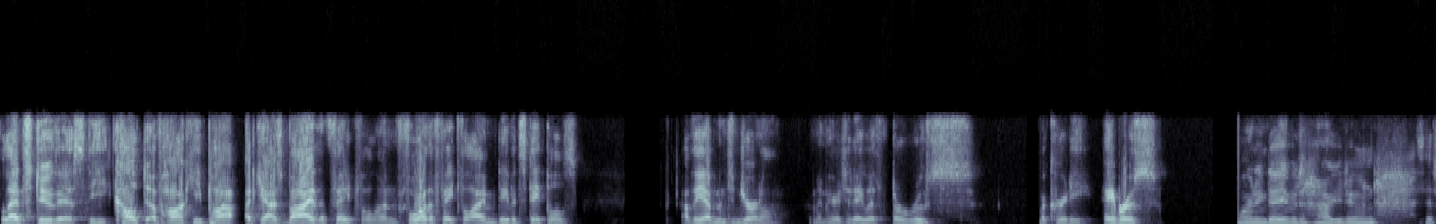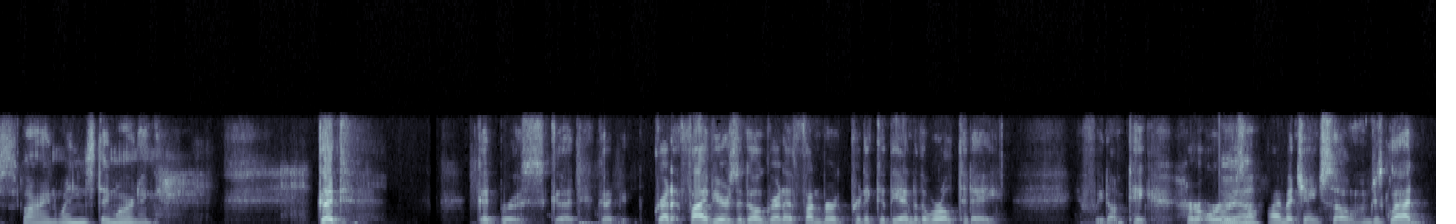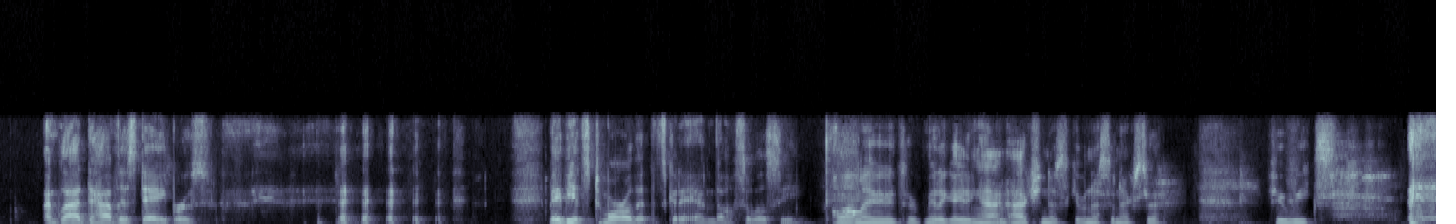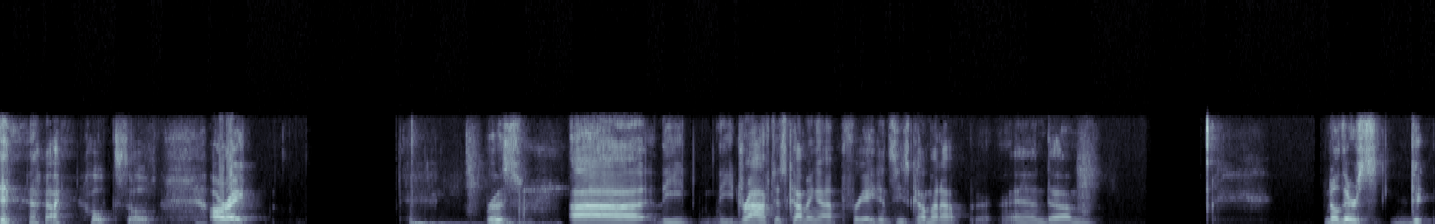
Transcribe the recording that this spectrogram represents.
Let's do this. The Cult of Hockey podcast by the faithful and for the faithful. I'm David Staples of the Edmonton Journal, and I'm here today with Bruce McCurdy. Hey, Bruce. Morning, David. How are you doing this fine Wednesday morning? Good. Good, Bruce. Good. Good. Greta, five years ago, Greta Thunberg predicted the end of the world today if we don't take her oh, orders oh, yeah? on climate change. So I'm just glad I'm glad to have this day, Bruce. maybe it's tomorrow that it's going to end, though. So we'll see. Well, maybe mitigating action has given us an extra few weeks. I hope so. All right, Bruce. Uh, the the draft is coming up. Free agency's coming up, and um, no, there's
